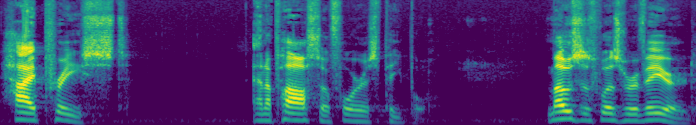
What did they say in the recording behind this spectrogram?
high priest and apostle for his people. Moses was revered.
